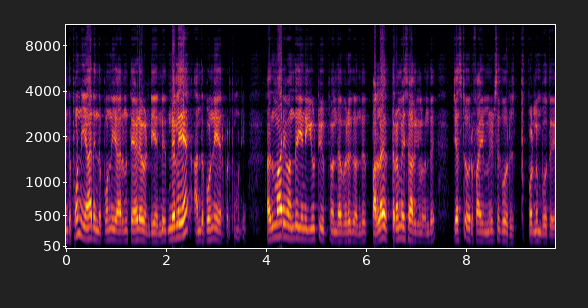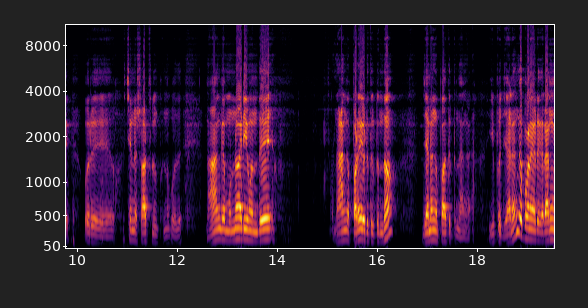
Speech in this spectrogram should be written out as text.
இந்த பொண்ணு யார் இந்த பொண்ணு யாருன்னு தேட வேண்டிய நிலையை அந்த பொண்ணை ஏற்படுத்த முடியும். அது மாதிரி வந்து இன்னைக்கு யூடியூப் வந்த பிறகு வந்து பல திறமைசாலிகள் வந்து ஜஸ்ட் ஒரு ஃபைவ் மினிட்ஸுக்கு ஒரு பண்ணும்போது ஒரு சின்ன ஷார்ட் ஃபிலிம் பண்ணும்போது நாங்கள் முன்னாடி வந்து நாங்கள் படம் எடுத்துக்கிட்டு இருந்தோம் ஜனங்க பார்த்துட்டு இருந்தாங்க. இப்போ ஜனங்க படம் எடுக்கிறாங்க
